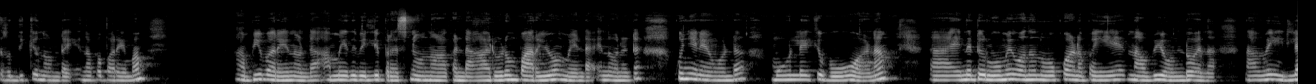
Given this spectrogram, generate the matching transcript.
ശ്രദ്ധിക്കുന്നുണ്ട് എന്നൊക്കെ പറയുമ്പം അബി പറയുന്നുണ്ട് അമ്മ ഇത് വലിയ പ്രശ്നമൊന്നും ആക്കണ്ട ആരോടും പറയുകയും വേണ്ട എന്ന് പറഞ്ഞിട്ട് കുഞ്ഞിനെയും കൊണ്ട് മുകളിലേക്ക് പോവുകയാണ്. എന്നിട്ട് റൂമിൽ വന്ന് നോക്കുവാണ് പയ്യെ നവ്യ ഉണ്ടോ? എന്ന്. നവ്യ ഇല്ല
